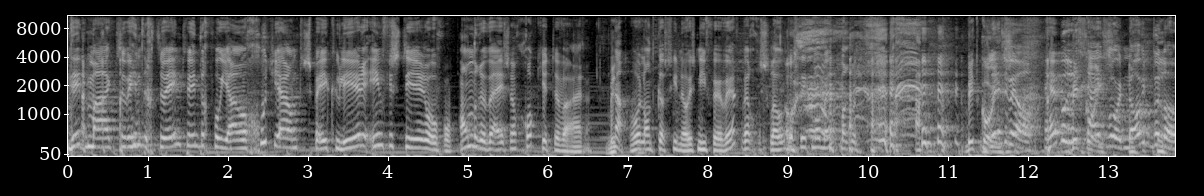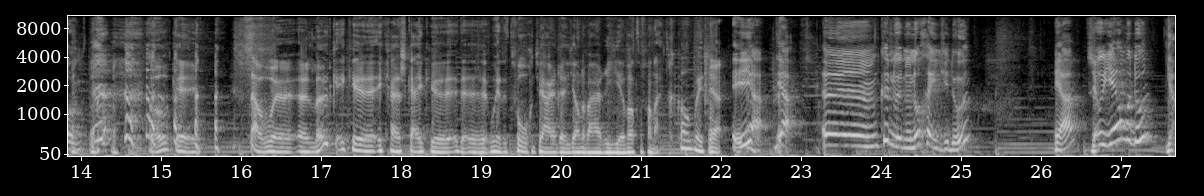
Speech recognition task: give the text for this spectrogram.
dit maakt 2022 voor jou een goed jaar om te speculeren, investeren of op andere wijze een gokje te waren. Nou, Holland Casino is niet ver weg, wel gesloten op dit moment, maar goed. Bitcoin. Let wel, hebberigheid wordt nooit beloond. Oké. Nou, eh, eh, leuk. Ik, eh, ik ga eens kijken hoe het volgend jaar januari wat er van uitgekomen is. Ja. Ja, ja. Ehm, kunnen we er nog eentje doen? Ja? Zullen we Jelme doen? Ja,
